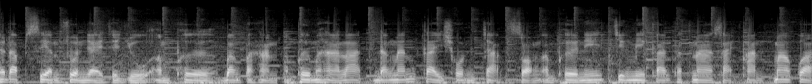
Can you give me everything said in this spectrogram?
ระดับเซียนส่วนใหญ่จะอยู่อำเภอบางปะหันอำเภอมหาราช ดังนั้นไก่ชนจาก 2 อำเภอนี้จึงมีการพัฒนาสายพันธุ์มากกว่า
